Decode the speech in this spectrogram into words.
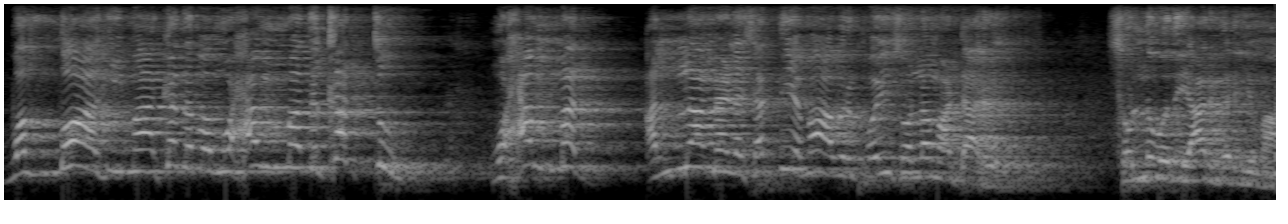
முகம்மது மா முஹம்மது கத்து. முஹம்மத் அல்லாஹ் மேல சத்தியமா அவர் பொய் சொல்ல மாட்டாரு. சொல்லுவது யார் தெரியுமா?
